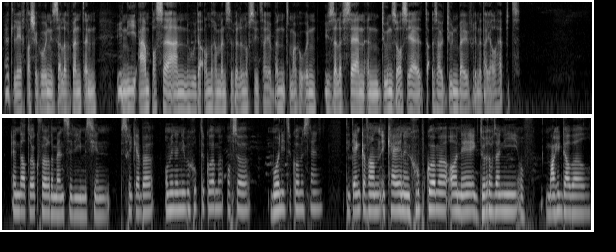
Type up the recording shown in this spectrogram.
uit leert als je gewoon jezelf bent en je niet aanpassen aan hoe de andere mensen willen of zoiets dat je bent, maar gewoon jezelf zijn en doen zoals jij het zou doen bij je vrienden dat je al hebt. En dat ook voor de mensen die misschien schrik hebben om in een nieuwe groep te komen of zo moni te komen staan. Die denken van, ik ga in een groep komen, oh nee, ik durf dat niet, of mag ik dat wel?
